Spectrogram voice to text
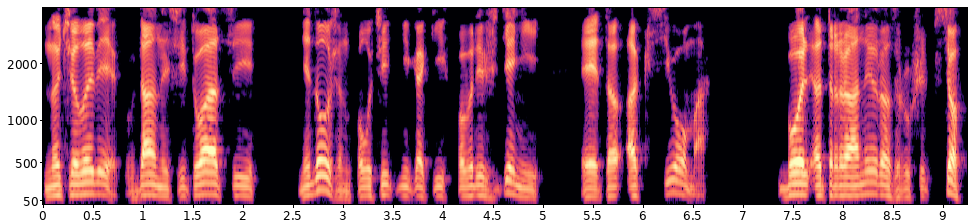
Но человек в данной ситуации не должен получить никаких повреждений. Это аксиома. Боль от раны разрушит все.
